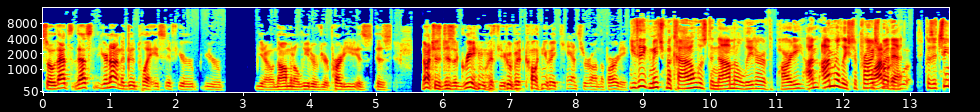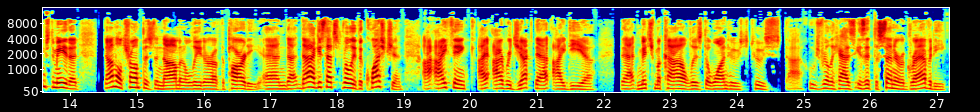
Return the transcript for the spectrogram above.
so that's that's you're not in a good place if your your you know nominal leader of your party is is not just disagreeing with you, but calling you a cancer on the party. You think Mitch McConnell is the nominal leader of the party? I'm I'm really surprised well, by that because it seems to me that Donald Trump is the nominal leader of the party, and uh, that, I guess that's really the question. I, I think I, I, reject that idea that Mitch McConnell is the one who's who's uh, who's really has is at the center of gravity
